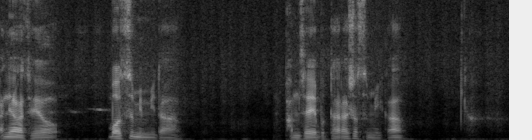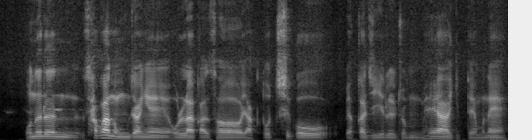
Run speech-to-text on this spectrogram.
안녕하세요. 머슴입니다. 밤새 무탈하셨습니까? 오늘은 사과 농장에 올라가서 약도 치고 몇 가지 일을 좀 해야 하기 때문에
